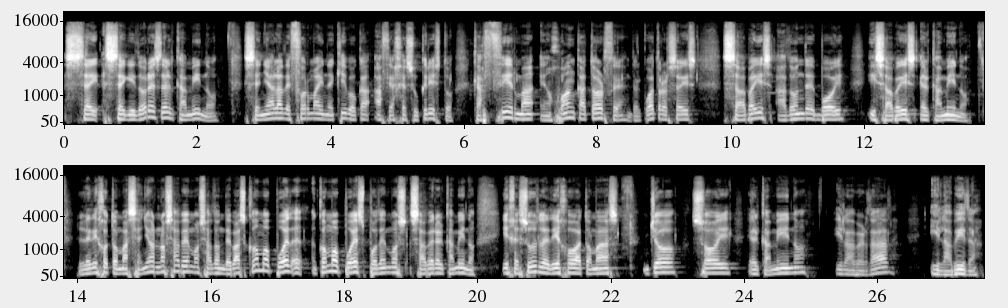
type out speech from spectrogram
seguidores del camino señala de forma inequívoca hacia Jesucristo, que afirma en Juan 14, del 4 al 6, sabéis a dónde voy y sabéis el camino. Le dijo Tomás, Señor, no sabemos a dónde vas, ¿cómo, puede, cómo pues podemos saber el camino? Y Jesús le dijo a Tomás, yo soy el camino y la verdad y la vida.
